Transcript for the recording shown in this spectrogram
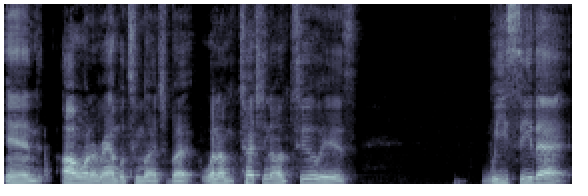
And I don't want to ramble too much, but what I'm touching on too is we see that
